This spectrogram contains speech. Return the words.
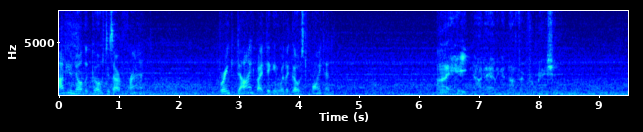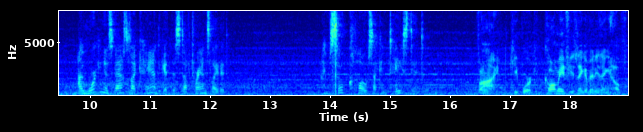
how do you know the ghost is our friend? Brink died by digging where the ghost pointed. I hate not having enough information. I'm working as fast as I can to get this stuff translated. I'm so close I can taste it. Fine, keep working. Call me if you think of anything helpful.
